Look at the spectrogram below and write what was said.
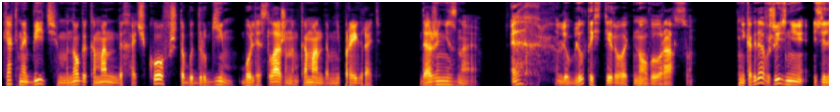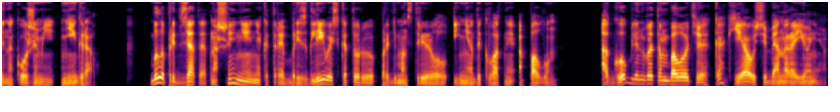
как набить много командных очков, чтобы другим, более слаженным командам не проиграть? Даже не знаю. Эх, люблю тестировать новую расу. Никогда в жизни зеленокожими не играл. Было предвзятое отношение, некоторая брезгливость, которую продемонстрировал и неадекватный Аполлон. А гоблин в этом болоте, как я у себя на районе.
